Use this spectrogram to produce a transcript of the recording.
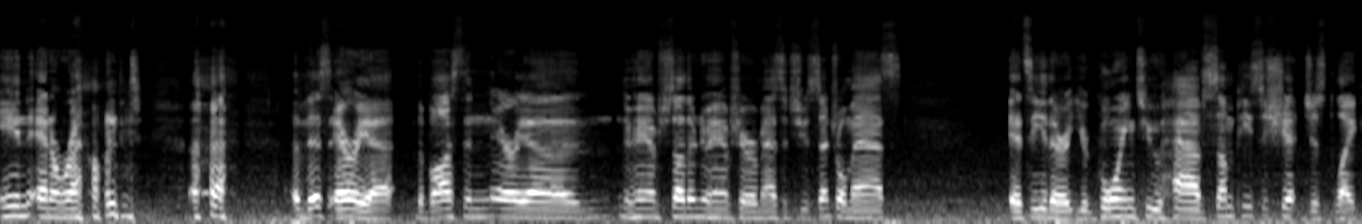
in and around uh, this area, the Boston area, New Hampshire, southern New Hampshire, Massachusetts, central Mass. It's either you're going to have some piece of shit just like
